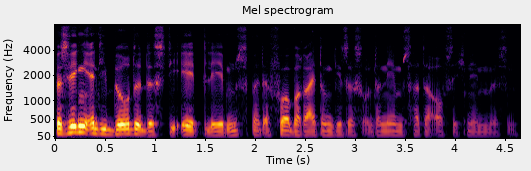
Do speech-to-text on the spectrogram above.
weswegen er die Bürde des Diätlebens bei der Vorbereitung dieses Unternehmens hatte auf sich nehmen müssen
